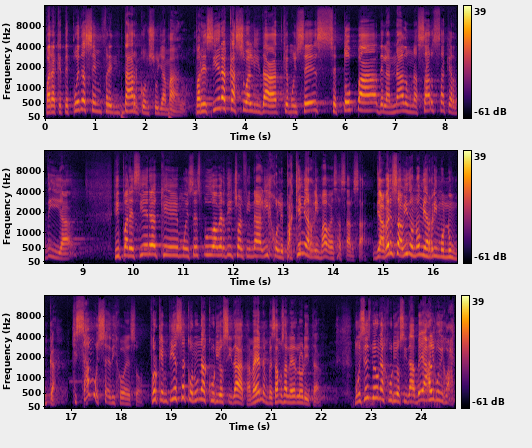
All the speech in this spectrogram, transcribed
para que te puedas enfrentar con su llamado. Pareciera casualidad que Moisés se topa de la nada una zarza que ardía y pareciera que Moisés pudo haber dicho al final, híjole, ¿para qué me arrimaba esa zarza? De haber sabido no me arrimo nunca. Quizá Moisés dijo eso, porque empieza con una curiosidad, amén, empezamos a leerlo ahorita. Moisés ve una curiosidad, ve algo y dijo, ah,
